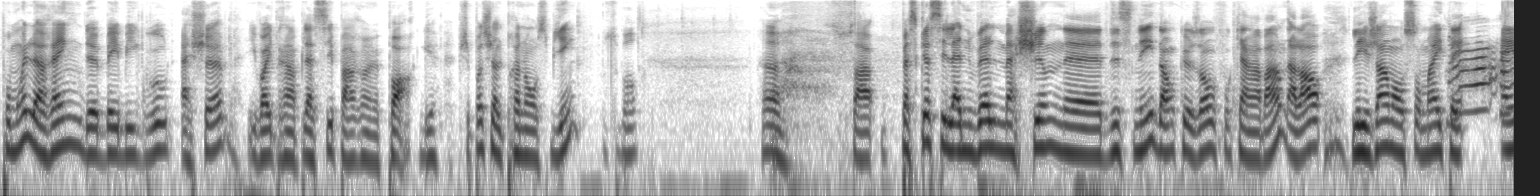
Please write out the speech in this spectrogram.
pour moi, le règne de Baby Groot achève. Il va être remplacé par un Porg. Je sais pas si je le prononce bien. Je sais pas. Ça- parce que c'est la nouvelle machine euh, Disney, donc eux autres, faut qu'ils en vendent. Alors, les gens vont sûrement être. in- in-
